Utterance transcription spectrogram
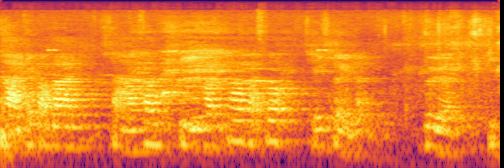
ผ่านไปประมาณสามวันสี่วันห้าวันก็เฉยๆแล้วเบื่อทิ้ง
